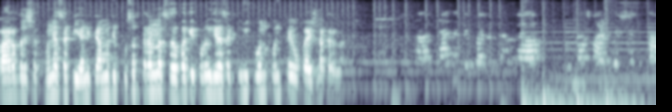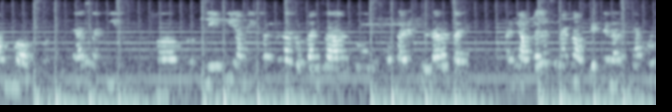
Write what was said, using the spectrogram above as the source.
पारदर्शक होण्यासाठी आणि त्यामध्ये पुसदकरांना सहभागी करून घेण्यासाठी तुम्ही उपाययोजना त्यानंतर पण पूर्ण पारदर्शक काम व्हावं. त्यासाठी नेहमी आम्ही प्रत्येक लोकांचा तो सहकार्य ठेवणारच आहे आणि आपल्याला सगळ्यांना अपडेट देणार त्यामुळे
